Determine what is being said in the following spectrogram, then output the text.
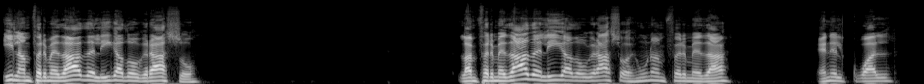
Y la enfermedad del hígado graso la enfermedad del hígado graso es una enfermedad en el cual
